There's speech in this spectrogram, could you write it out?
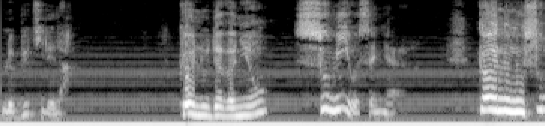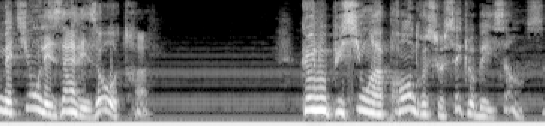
Le but, il est là. Que nous devenions soumis au Seigneur. Que nous nous soumettions les uns les autres. Que nous puissions apprendre ce c'est que l'obéissance.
